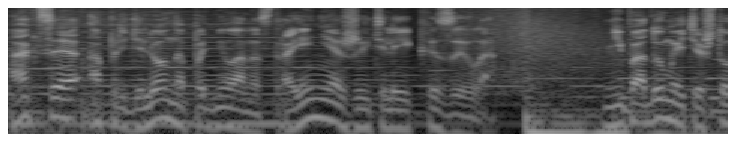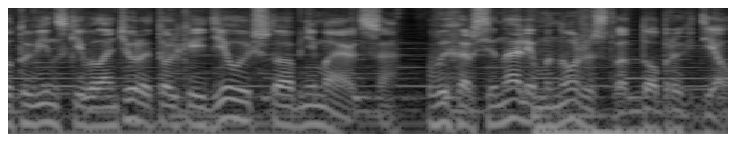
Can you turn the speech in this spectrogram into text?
Акция определенно подняла настроение жителей Кызыла. Не подумайте, что тувинские волонтеры только и делают, что обнимаются. В их арсенале множество добрых дел.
